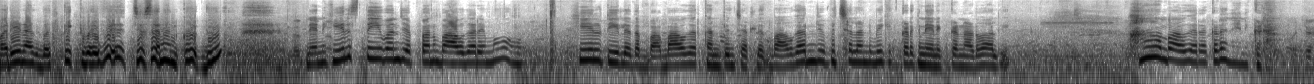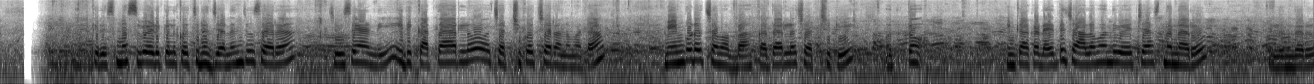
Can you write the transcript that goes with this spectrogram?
మరి నాకు భక్తి ఎక్కువైపోయి వచ్చేసాను అనుకోవద్దు. నేను హీల్స్ తీయమని చెప్పాను బావగారేమో. హీల్ తీయలేదబ్బా బావగారు కనిపించట్లేదు. బావగారిని చూపించాలంటే మీకు ఇక్కడికి నేను ఇక్కడ నడవాలి. హా, బావగారు అక్కడ నేను ఇక్కడ. క్రిస్మస్ వేడుకలకు వచ్చిన జనం చూసారా? చూసేయండి. ఇది ఖతార్లో చర్చికి వచ్చారనమాట మేము కూడా వచ్చామబ్బా ఖతార్లో చర్చికి. మొత్తం ఇంకా అక్కడైతే చాలామంది వెయిట్ చేస్తున్నారు వీళ్ళందరూ.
